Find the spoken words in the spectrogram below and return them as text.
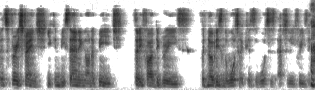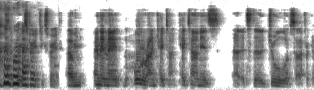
Uh, it's very strange. You can be standing on a beach, 35 degrees, but nobody's in the water because the water is absolutely freezing. It's a very strange experience. Um, and then all around Cape Town. Cape Town is uh, it's the jewel of South Africa,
